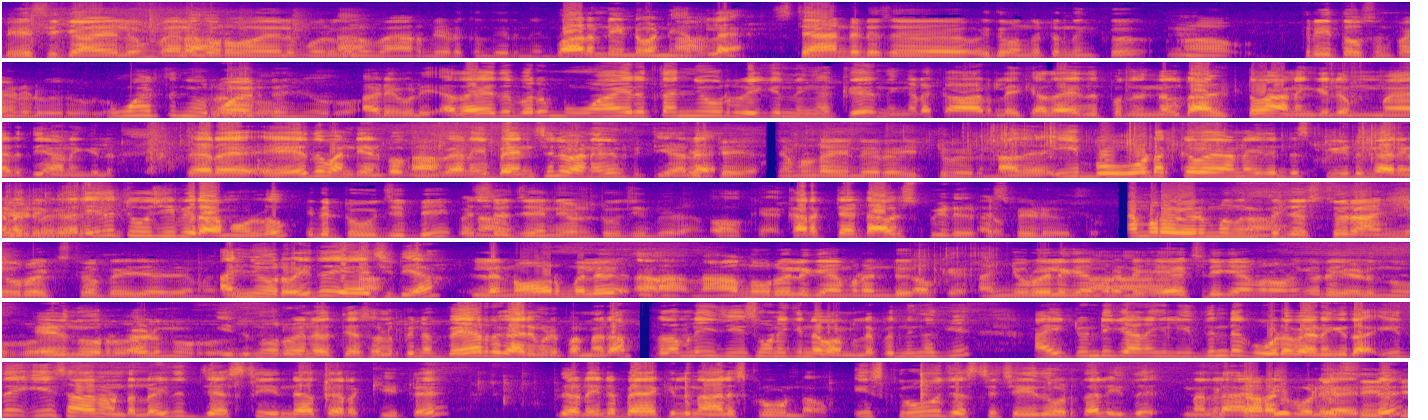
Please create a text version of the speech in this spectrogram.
Basic ആയാലും വില കുറവായാലും ഒരു കൊല്ലം വാറണ്ടി അടക്കം തരുന്നുണ്ട് വാറണ്ടി ഉണ്ട് വൺ ഇയർ അല്ലേ? സ്റ്റാൻഡേർഡ് ഇത് വന്നിട്ട് നിങ്ങൾക്ക് ത്രീ തൗസൻഡ് ഫൈവ് ഹൺഡ്രഡ് വരുള്ളൂ. മൂവായിരത്തി അഞ്ഞൂറ് മൂവായിരത്തി അഞ്ഞൂറ് രൂപ. അടിപൊളി. അതായത് വെറും മൂവായിരത്തി അഞ്ഞൂറ് രൂപയ്ക്ക് നിങ്ങൾക്ക് നിങ്ങളുടെ കാറിലേക്ക് അതായത് ഇപ്പൊ നിങ്ങളുടെ അൾട്ടോ ആണെങ്കിലും മാരുതി ആണെങ്കിലും വേറെ ഏത് വണ്ടിയാണ് ഇപ്പൊ വേണമെങ്കിൽ ബെൻസിൽ വേണമെങ്കിലും ഫിറ്റ് ചെയ്യാം അല്ലേ? നമ്മളുടെ അതിന്റെ റേറ്റ് വരുന്നത് അതെ ഈ ബോർഡൊക്കെ വേണം ഇതിന്റെ സ്പീഡും കാര്യങ്ങളൊക്കെ വരുന്നത്? ഇത് ടു ജി ബി റാമേ ഉള്ളൂ? ഇത് ടു ജി ബി പക്ഷെ genuine two G B RAM okay correct ആയിട്ട് ആ ഒരു സ്പീഡ് കിട്ടും. സ്പീഡ് കിട്ടും. ക്യാമറ വരുമ്പോൾ നിങ്ങൾക്ക് ജസ്റ്റ് ഒരു അഞ്ഞൂറ് എക്സ്ട്രാ പേ ചെയ്താൽ മതി. അഞ്ഞൂറ് ഇത് എച്ച് ഡിയാ ഇല്ല നോർമൽ നാനൂറ് രൂപയിൽ ക്യാമറ ഉണ്ട്. അഞ്ഞൂറ് രൂപയിൽ ക്യാമറ ഉണ്ട്. എ എച്ച് ഡി ക്യാമറ ആണെങ്കിൽ ഒരു എഴുന്നൂറ് രൂപ. എഴുന്നൂറ് രൂപ. എഴുന്നൂറ് രൂപ. ഇരുന്നൂറ് രൂപേന്റെ വ്യത്യാസമുള്ളൂ. പിന്നെ വേറൊരു കാര്യം കൂടി പറഞ്ഞുതരാം. ഇപ്പൊ നമ്മൾ ഈ ജി സോണിക്കിന്റെ പറഞ്ഞല്ലോ. ഇപ്പം നിങ്ങൾക്ക് ഐ ട്വന്റിക്ക് ആണെങ്കിൽ ഇതിന്റെ കൂടെ വേണമെങ്കിൽ ഇതാ ഇത് ഈ സാധനം ഉണ്ടല്ലോ. ഇത് ജസ്റ്റ് ഇതിന്റെ അകത്ത് ഇറക്കിയിട്ട് ഇതാണ് ഇതിന്റെ ഇതിന്റെ ബാക്കിൽ നാല് സ്ക്രൂ ഉണ്ടാവും. ഈ സ്ക്രൂ ജസ്റ്റ് ചെയ്ത് കൊടുത്താൽ ഇത് നല്ല അടിപൊളിയായിട്ട്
